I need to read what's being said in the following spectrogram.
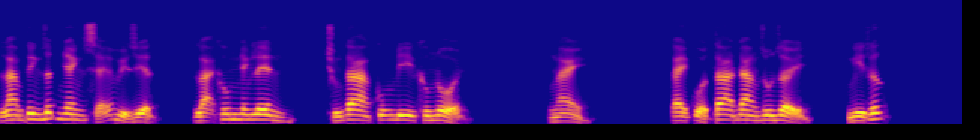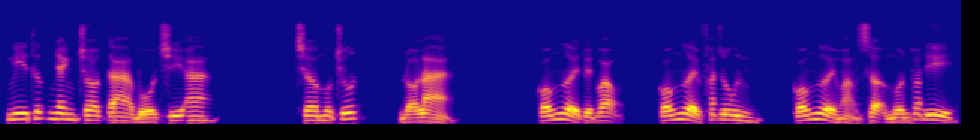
Lam tinh rất nhanh sẽ hủy diệt, lại không nhanh lên, chúng ta cũng đi không nổi. Ngày, tay của ta đang run rẩy, nghi thức. Nghi thức nhanh cho ta bố trí a. Chờ một chút, đó là, có người tuyệt vọng, có người phát run, có người hoảng sợ muốn thoát đi.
